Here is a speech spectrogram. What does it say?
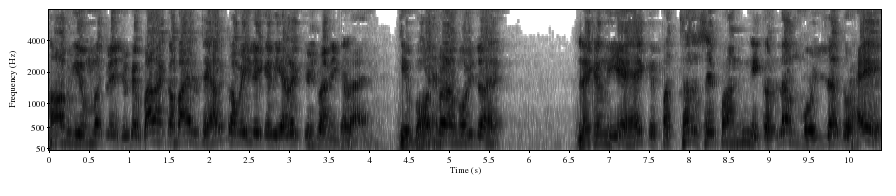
آپ کی امت میں چونکہ بارہ قبائل تھے، ہر قبیلے کے لیے الگ چشمہ نکل آیا۔ یہ بہت بڑا موجودہ ہے۔ لیکن یہ ہے کہ پتھر سے پانی نکلنا معجزہ تو ہے،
